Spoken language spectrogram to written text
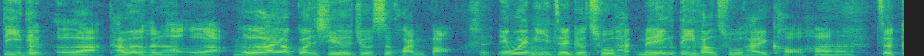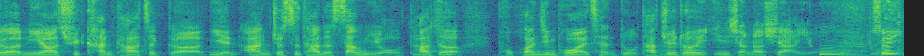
第一点，鹅啊，台湾有很好鹅啊，鹅啊要关系的就是环保。是，因为你这个出海每一个地方出海口哈，这个你要去看它这个沿岸，就是它的上游，它的破环境破坏程度，它绝对会影响到下游。嗯，所以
